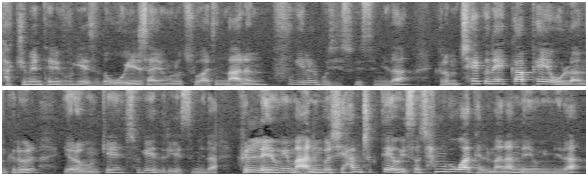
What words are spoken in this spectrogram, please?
다큐멘터리 후기에서도 오일 사용으로 좋아진 많은 후기를 보실 수 있습니다. 그럼 최근에 카페에 올라온 글을 여러분께 소개해 드리겠습니다. 글 내용에 많은 것이 함축되어 있어 참고가 될 만한 내용입니다.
